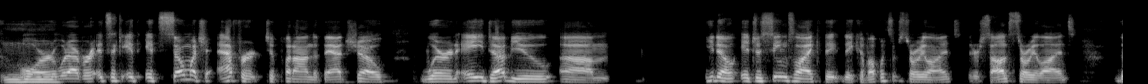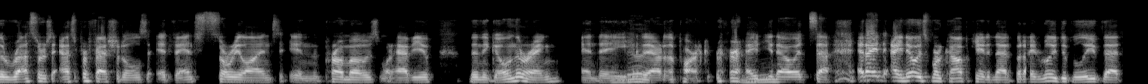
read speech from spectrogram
mm. or whatever. It's like it, it's so much effort to put on the bad show. Where an AEW, um, you know, it just seems like they, they come up with some storylines. They're solid storylines the wrestlers as professionals advanced storylines in the promos what have you then they go in the ring and they hit it out of the park right mm-hmm. you know it's uh, and I, I know it's more complicated than that but i really do believe that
